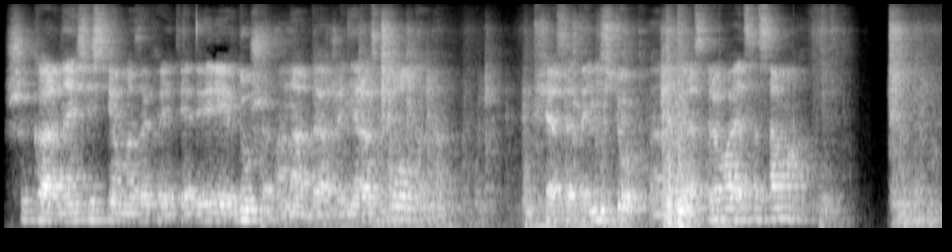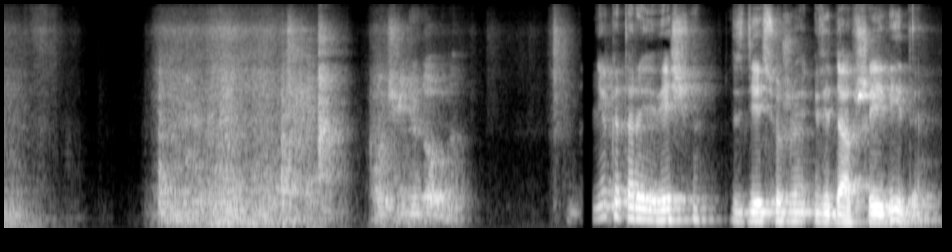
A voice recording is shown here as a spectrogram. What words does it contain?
шикарная система закрытия дверей в душе. Она даже не разболтана. Сейчас это не стёк, она не раскрывается сама. Очень удобно. Некоторые вещи здесь уже видавшие виды,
